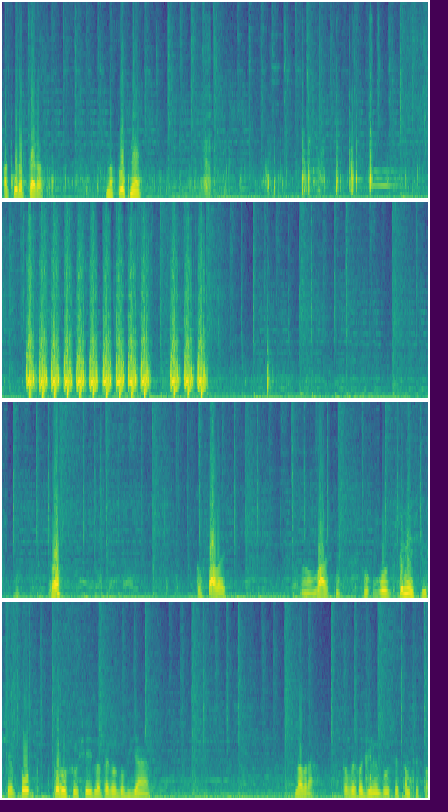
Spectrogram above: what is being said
akurat teraz. Na wprost nie. Wstawaj. No właśnie. Bo- przemieścił się, po, poruszył się i dlatego go widziałem. Dobra, to wychodzimy, bo już jest tam czysto.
